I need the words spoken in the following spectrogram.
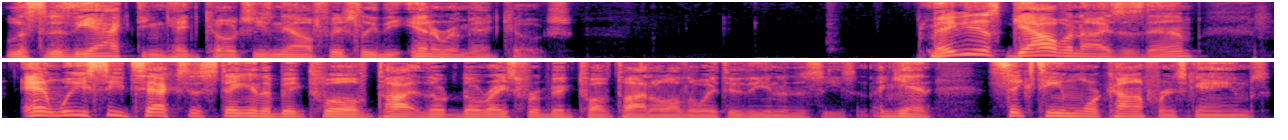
listed as the acting head coach. He's now officially the interim head coach. Maybe this galvanizes them And we see Texas staying in the Big 12, ti- the, the race for a Big 12 title all the way through the end of the season. Again, 16 more conference games.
